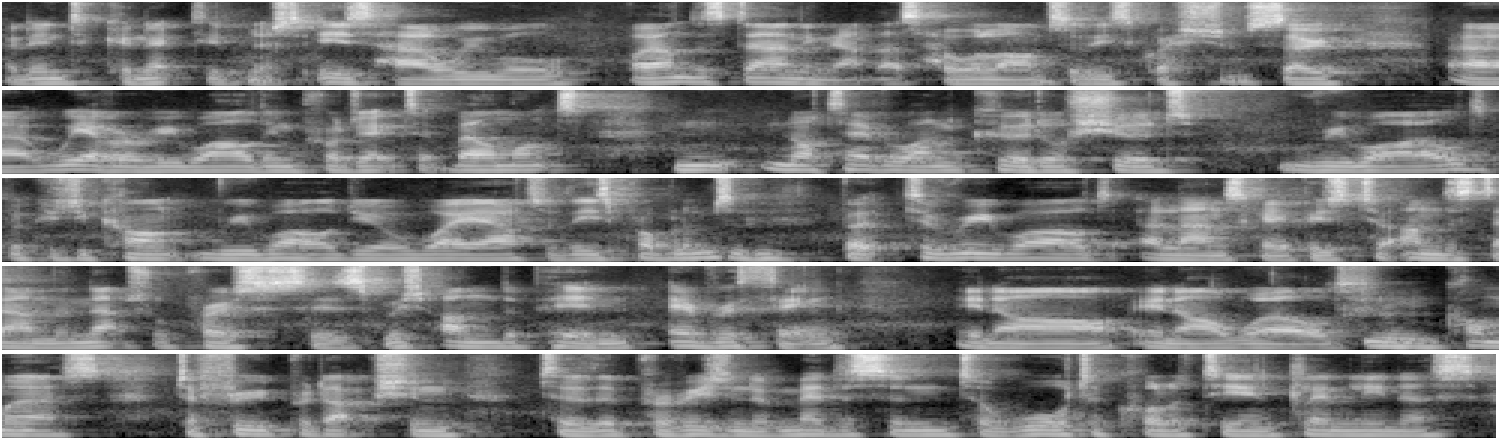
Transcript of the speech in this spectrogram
and interconnectedness is how we will by understanding that that's how we'll answer these questions so uh, we have a rewilding project at Belmont N- not everyone could or should rewild because you can't rewild your way out of these problems mm-hmm. but to rewild a landscape is to understand the natural processes which underpin everything in our in our world, from mm. commerce to food production to the provision of medicine to water quality and cleanliness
